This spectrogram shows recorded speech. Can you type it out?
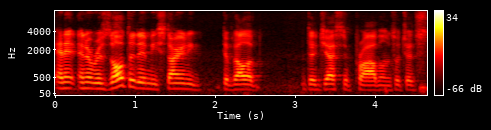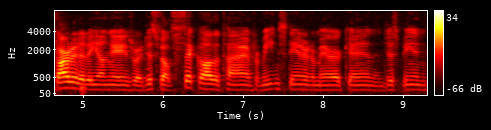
And it and it resulted in me starting to develop digestive problems which had started at a young age where I just felt sick all the time from eating standard American and just being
